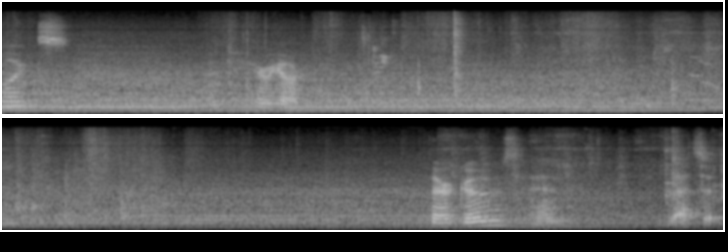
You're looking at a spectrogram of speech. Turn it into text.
Lights. And here we are. There it goes, and that's it.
